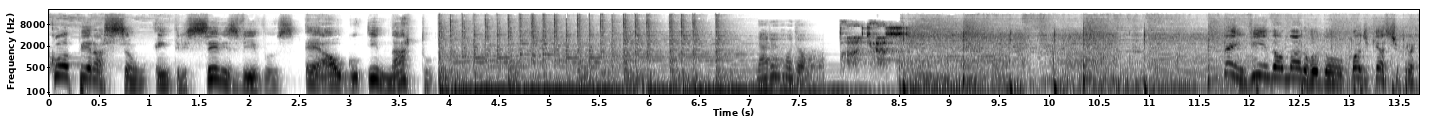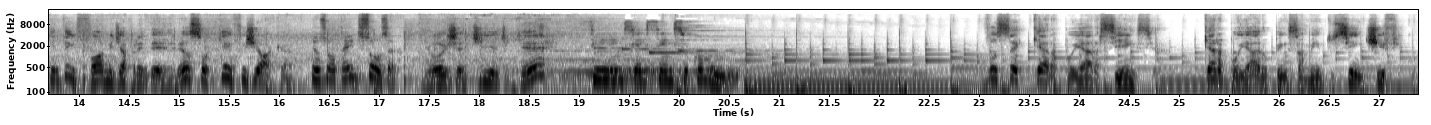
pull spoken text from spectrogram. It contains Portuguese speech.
Cooperação entre seres vivos é algo inato? Bem-vindo ao Naruhodô, podcast para quem tem fome de aprender. Eu sou Ken Fujioka. Eu sou Altair de Souza. E hoje é dia de quê? Ciência e senso comum. Você quer apoiar a ciência? Quer apoiar o pensamento científico?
